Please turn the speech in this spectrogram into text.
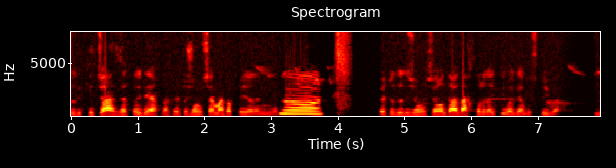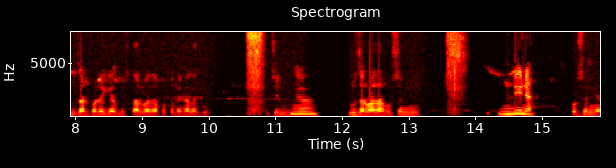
যদি কিছু আসে তুই দেয় আপনার পেটের সমস্যার মাথা পেয়ে পেটে যদি সমস্যা এখন তার ডাক্তার যাইতে বা গিয়া বুঝতেই বা বুঝার পরে গিয়া বুঝতে পারবা যে কত টাকা লাগে। রোজার বাজার করছেন নি? না। করছেন না?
